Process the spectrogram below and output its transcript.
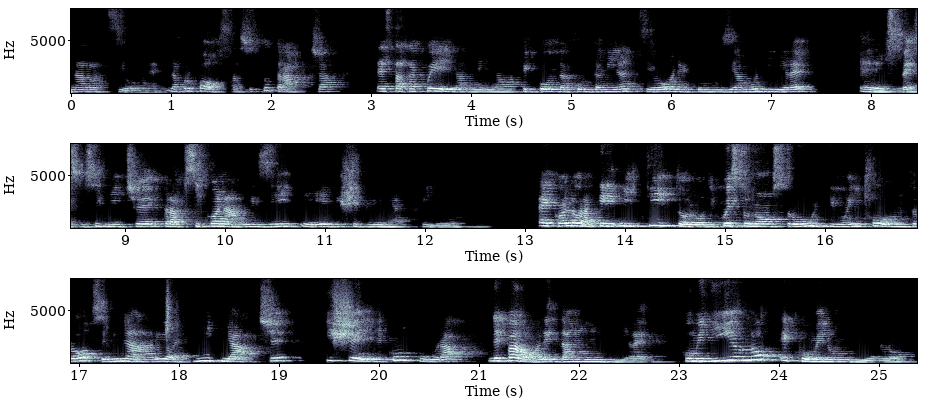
narrazione. La proposta sotto traccia è stata quella della feconda contaminazione, come usiamo dire, eh, spesso si dice, tra psicoanalisi e discipline affini. Ecco allora che il titolo di questo nostro ultimo incontro, seminario, è Mi piace, chi sceglie con cura le parole da non dire, come dirlo e come non dirlo.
